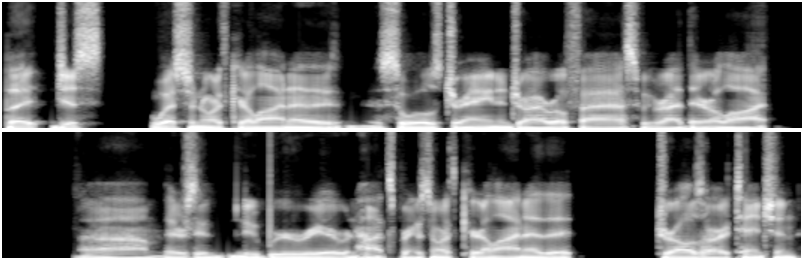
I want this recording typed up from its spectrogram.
But just Western North Carolina, soils drain and dry real fast. We ride there a lot. Um, there's a new brewery over in Hot Springs, North Carolina that draws our attention.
